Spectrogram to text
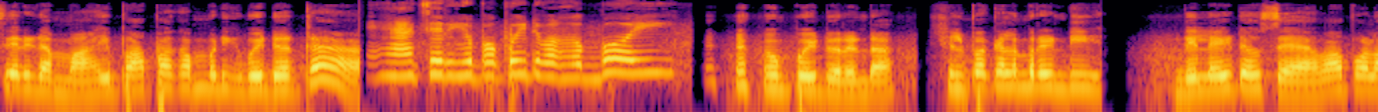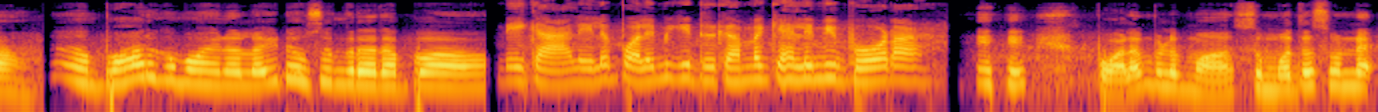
சரிடாம்மா இப்ப அப்பா கம்பெனிக்கு போயிட்டு வரட்டா? ஆ, சரிங்கப்பா. போயிட்டு வாங்க. போய். போயிட்டு வரேன்டா. ஷில்பா கிளம்புறேன்டி. டி லைட் ஹவுஸ் வா போலாம். பாருங்கம்மா என்ன லைட் ஹவுஸ்ங்கிறாரு அப்பா. நீ காலையில புலம்பிக்கிட்டு இருக்காம கிளம்பி போடா. புலம்புலம்மா சும்மா தான் சொன்னேன்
